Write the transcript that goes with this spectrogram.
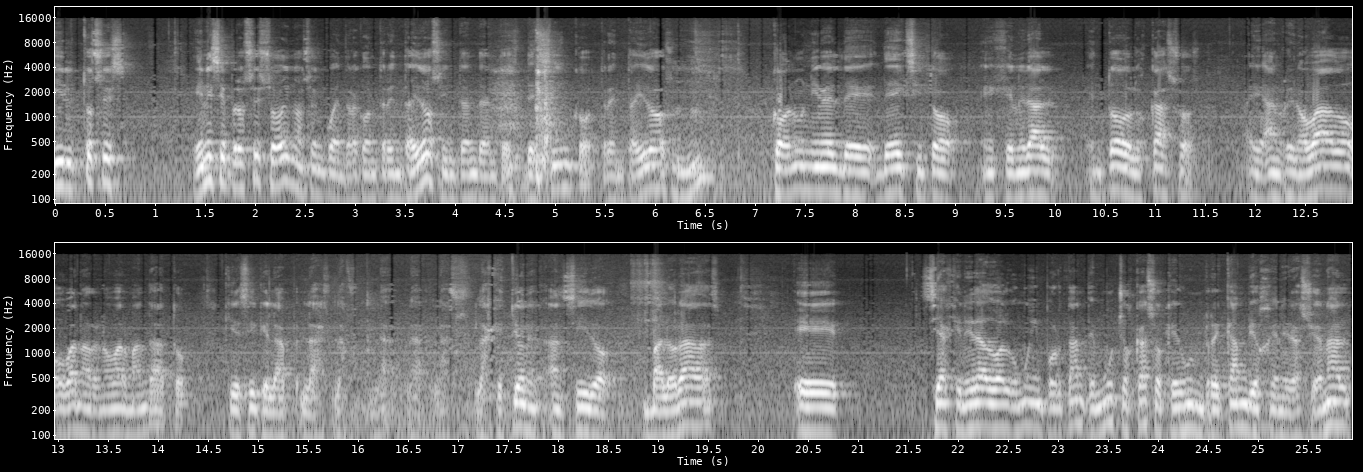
Y entonces, en ese proceso hoy nos encuentra con 32 intendentes, de 5, 32, con un nivel de, éxito en general en todos los casos, eh, han renovado o van a renovar mandato, quiere decir que las, gestiones han sido valoradas. Eh, se ha generado algo muy importante, en muchos casos que es un recambio generacional,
